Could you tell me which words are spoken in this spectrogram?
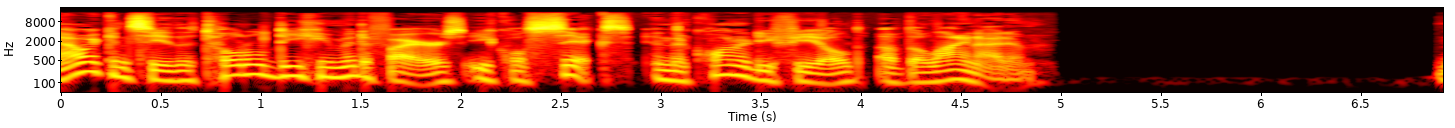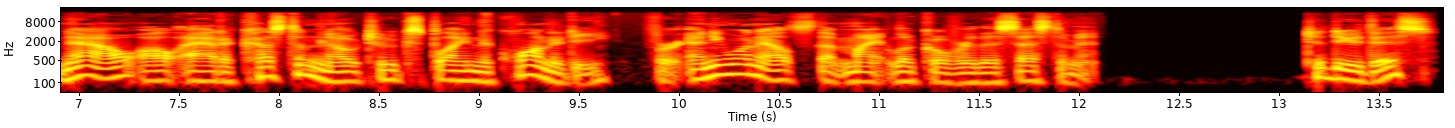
Now I can see the total dehumidifiers equal 6 in the quantity field of the line item. Now I'll add a custom note to explain the quantity for anyone else that might look over this estimate. To do this,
